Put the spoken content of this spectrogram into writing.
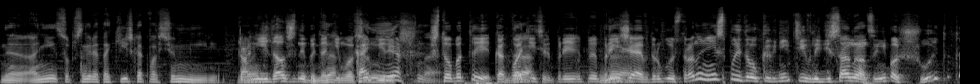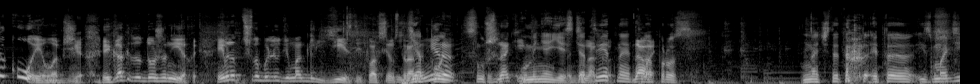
э, они, собственно говоря, такие же, как во всем мире. Они и Понимаешь? должны быть Да, таким во всем мире. конечно. Чтобы ты, как Да. водитель, при- при- приезжая в другую страну, не испытывал когнитивный диссонанс и не понимал, что это такое вообще, и как это должен ехать. Именно чтобы люди могли ездить по всем Я странам мира. понял. Слушай, знаки у меня есть одинаковые. ответ на этот Давай. вопрос. Значит, это, это из МАДИ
